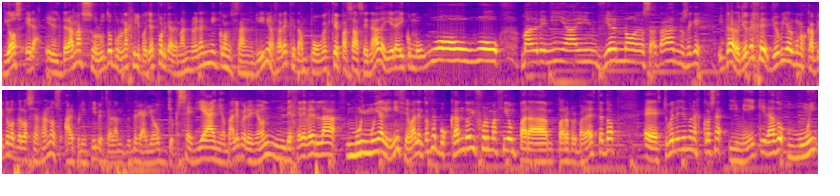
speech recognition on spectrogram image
Dios, era el drama absoluto por una gilipollez, porque además no eran ni consanguíneos, ¿sabes? Que tampoco es que pasase nada, y era ahí como, wow, wow, madre mía, infierno, satán, no sé qué. Y claro, yo dejé, yo vi algunos capítulos de Los Serranos al principio, estoy hablando, tendría yo, yo qué sé, 10 años, ¿vale? Pero yo dejé de verla muy, muy al inicio, ¿vale? Entonces, buscando información para, para preparar este top, eh, estuve leyendo unas cosas y me he quedado muy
